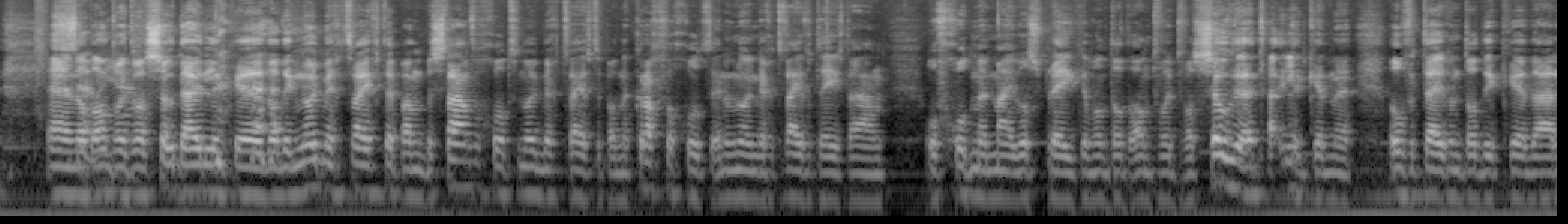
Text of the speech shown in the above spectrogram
en dat antwoord was zo duidelijk eh, dat ik nooit meer getwijfeld heb aan het bestaan van God. Nooit meer getwijfeld heb aan de kracht van God. En ook nooit meer getwijfeld heeft aan of God met mij wil spreken. Want dat antwoord was zo duidelijk en eh, overtuigend dat ik daar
